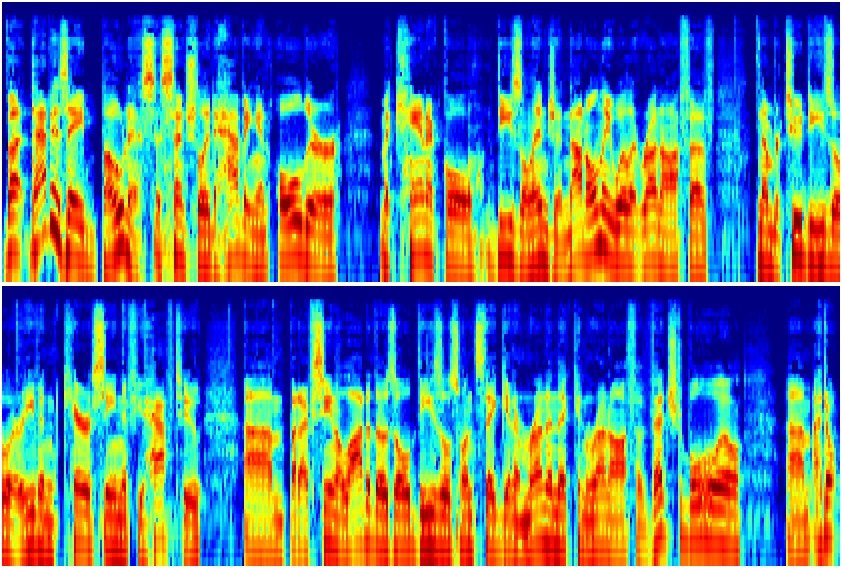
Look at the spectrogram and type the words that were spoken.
But that is a bonus, essentially, to having an older mechanical diesel engine. Not only will it run off of number two diesel or even kerosene if you have to, um, but I've seen a lot of those old diesels, once they get them running, they can run off of vegetable oil. Um, I don't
